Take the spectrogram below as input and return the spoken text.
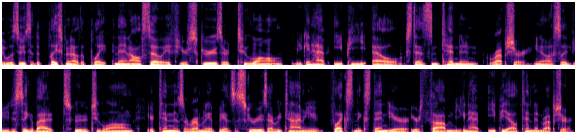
it was due to the placement of the plate. And then also, if your screws are too long, you can have EPL, extensor tendon rupture. You know, so if you just think about it, screws are too long, your tendons are rubbing up against the screws every time you flex and extend your, your thumb, you can have EPL tendon rupture.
